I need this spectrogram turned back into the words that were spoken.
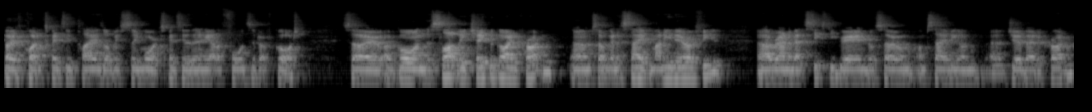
both quite expensive players, obviously more expensive than any other forwards that I've got. So I've gone the slightly cheaper guy in Crichton. Um, so I'm going to save money there, I figured. Uh, around about 60 grand or so I'm, I'm saving on uh, Gerbo to Crichton.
